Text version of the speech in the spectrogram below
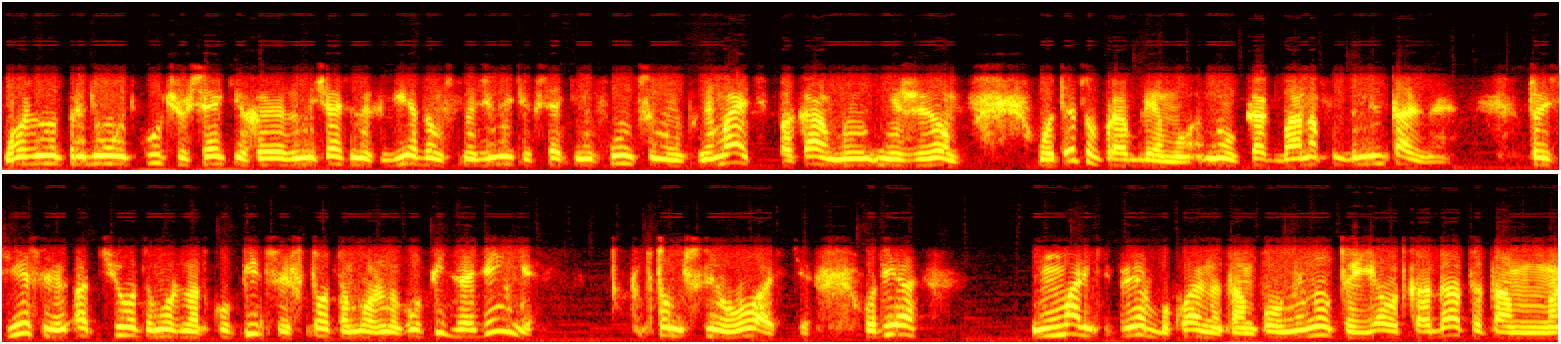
можно придумать кучу всяких э, замечательных ведомств, наделить их всякими функциями, но понимаете, пока мы не живем вот эту проблему, ну, как бы она фундаментальная. То есть если от чего-то можно откупиться и что-то можно купить за деньги, в том числе власти. Вот я Маленький пример, буквально там полминуты. Я вот когда-то там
